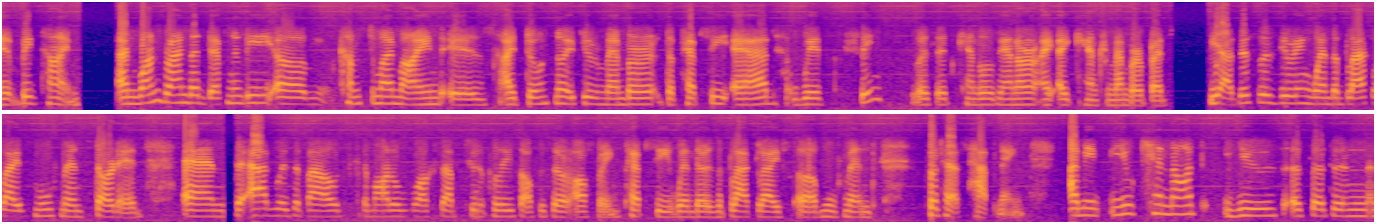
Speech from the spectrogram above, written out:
uh, big time. And one brand that definitely um, comes to my mind is I don't know if you remember the Pepsi ad with, think, was it Kendall Jenner? I, I can't remember, but yeah, this was during when the Black Lives Movement started. And the ad was about the model walks up to a police officer offering Pepsi when there's a Black Lives uh, Movement protest happening. I mean, you cannot use a certain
